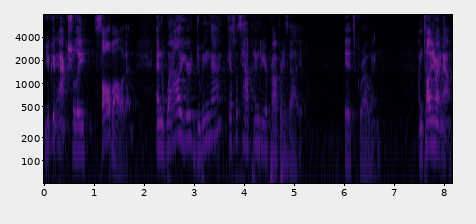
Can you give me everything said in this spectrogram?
You can actually solve all of it. And while you're doing that, guess what's happening to your property's value? It's growing. I'm telling you right now,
